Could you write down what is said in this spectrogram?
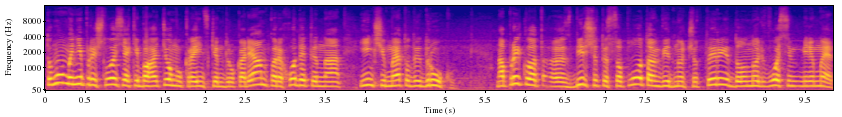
Тому мені прийшлось, як і багатьом українським друкарям, переходити на інші методи друку. Наприклад, е, збільшити сопло там від 0,4 до 0,8 мм.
